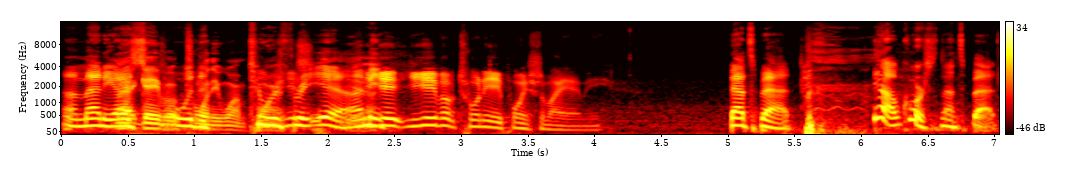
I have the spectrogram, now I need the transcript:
uh, Matty Matt Ice gave up with the 21 two or points. three. Yeah, I you, mean gave, you gave up 28 points to Miami. that's bad. yeah, of course, that's bad.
